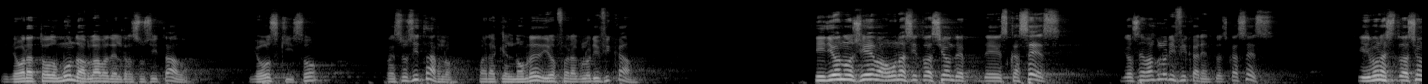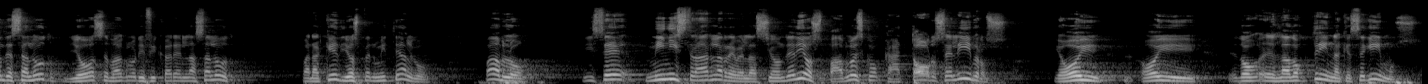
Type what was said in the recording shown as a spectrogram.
Y ahora todo el mundo hablaba del resucitado. Dios quiso resucitarlo para que el nombre de Dios fuera glorificado. Si Dios nos lleva a una situación de, escasez, Dios se va a glorificar en tu escasez. Si en una situación de salud, Dios se va a glorificar en la salud. ¿Para qué Dios permite algo? Pablo dice ministrar la revelación de Dios. Pablo es con 14 libros, que hoy, hoy es la doctrina que seguimos.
